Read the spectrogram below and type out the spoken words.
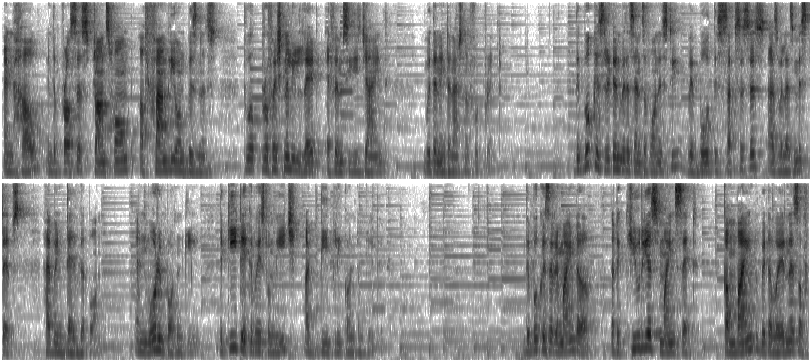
And how, in the process, transformed a family owned business to a professionally led FMCG giant with an international footprint. The book is written with a sense of honesty, where both the successes as well as missteps have been delved upon. And more importantly, the key takeaways from each are deeply contemplated. The book is a reminder that a curious mindset combined with awareness of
